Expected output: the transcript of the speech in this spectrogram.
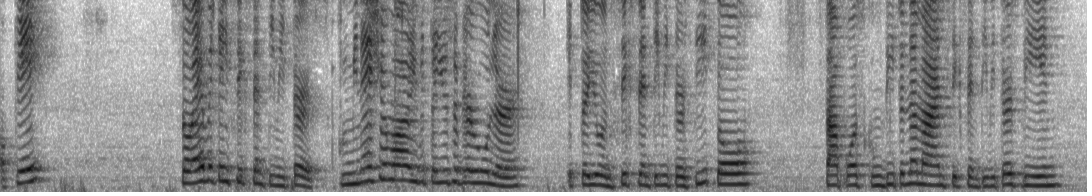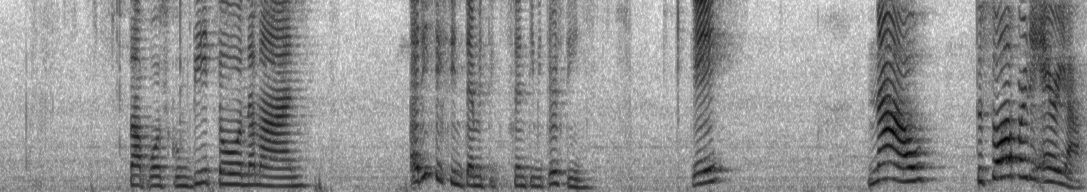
Okay? So, everything 6 centimeters. Kung mineasure mo with the use of your ruler, ito yun, 6 centimeters dito. Tapos, kung dito naman, 6 centimeters din. Tapos, kung dito naman, edi 6 centimeters din. Okay? Now, to solve for the area,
